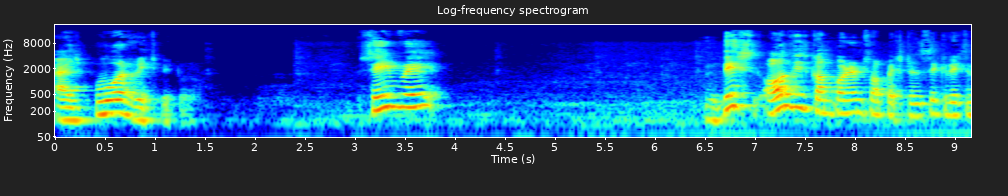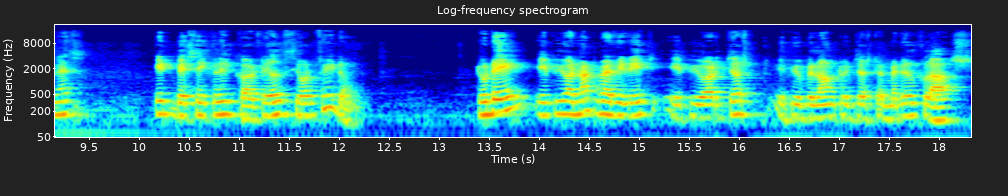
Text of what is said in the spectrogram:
as poor rich people. Same way, this all these components of extrinsic richness, it basically curtails your freedom. Today, if you are not very rich, if you are just, if you belong to just a middle class,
